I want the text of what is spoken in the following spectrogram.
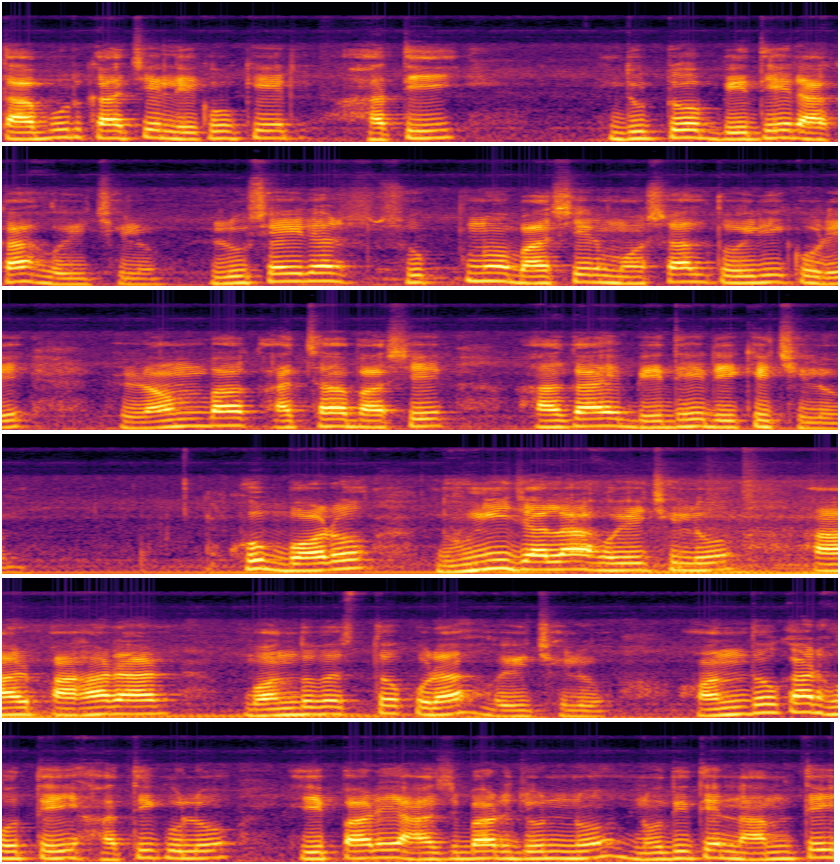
তাঁবুর কাছে লেখকের হাতি দুটো বেঁধে রাখা হয়েছিল। লুসাইরা শুকনো বাঁশের মশাল তৈরি করে লম্বা কাঁচা বাঁশের আগায় বেঁধে রেখেছিল। খুব বড় ধুনি জ্বালা হয়েছিল আর পাহারার বন্দোবস্ত করা হয়েছিল। অন্ধকার হতেই হাতিগুলো এপারে আসবার জন্য নদীতে নামতেই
